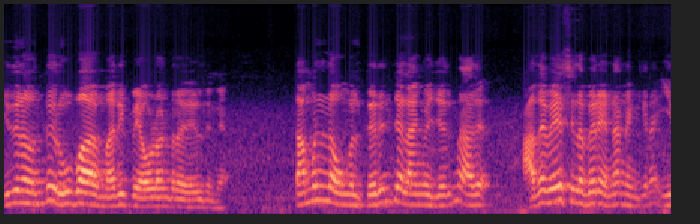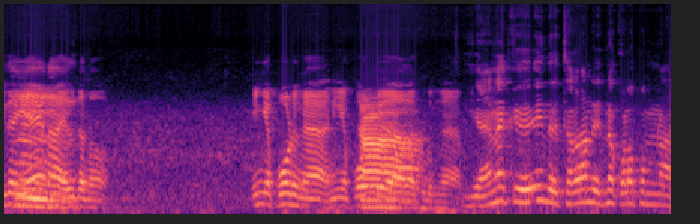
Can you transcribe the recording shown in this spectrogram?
இதுல வந்து ரூபாய் மதிப்பு எவ்வளோன்ற எழுதுங்க. தமிழ்ல உங்களுக்கு தெரிஞ்ச லாங்குவேஜ் எதுவுமே அது அதவே சில பேர் என்ன நினைக்கிறேன் இதை ஏன். நான் எழுதணும்? நீங்க போடுங்க. நீங்க போட்டு கொடுங்க. எனக்கு இந்த சலான் என்ன குழப்பம்னா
